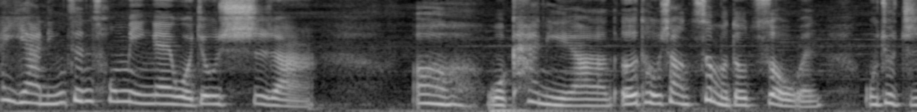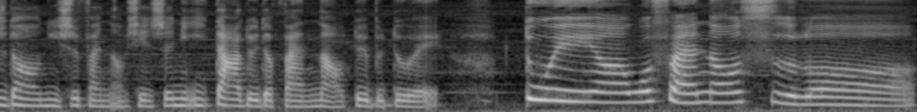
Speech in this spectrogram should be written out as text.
哎呀，您真聪明哎，我就是啊。哦，我看你啊，额头上这么多皱纹，我就知道你是烦恼先生。你一大堆的烦恼，对不对？对呀，我烦恼死了。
